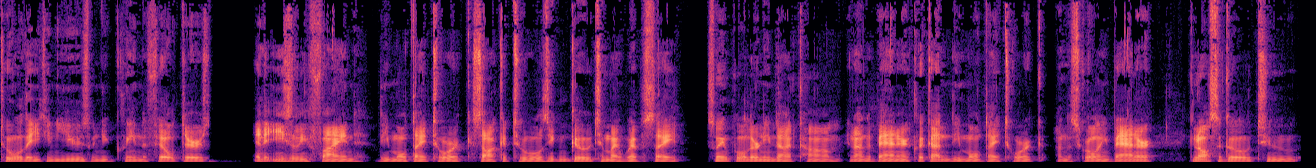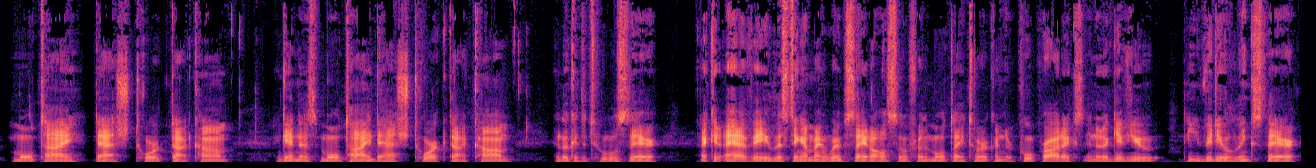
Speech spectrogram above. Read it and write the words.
tool that you can use when you clean the filters. And to easily find the multi-torque socket tools, you can go to my website, swimmingpoollearning.com, and on the banner, click on the multi-torque on the scrolling banner can also go to multi-torque.com. Again, that's multi-torque.com and look at the tools there. I can I have a listing on my website also for the multi-torque under pool products, and it'll give you the video links there.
